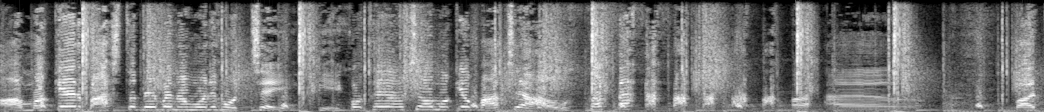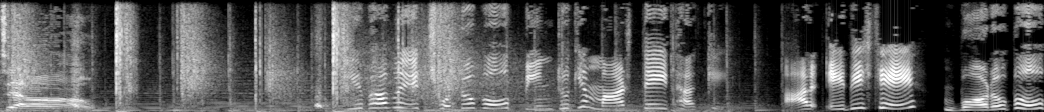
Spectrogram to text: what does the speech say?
আমাকে আর বাঁচতে দেবে না মনে হচ্ছে। কে কোথায় আছো আমাকে বাঁচাও? বাঁচাও। এভাবে ছোট বউ পিন্টুকে মারতেই থাকে। আর এদিকে বড় বউ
